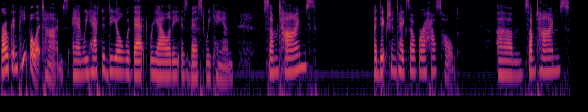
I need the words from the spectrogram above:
broken people at times, and we have to deal with that reality as best we can. Sometimes addiction takes over a household. Um, sometimes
